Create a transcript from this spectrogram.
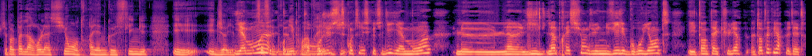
je te parle pas de la relation entre Ryan Gosling et, et Joy. Il y a moins, le premier point. Pour juste continuer ce que tu dis, il y a moins l'impression d'une ville grouillante et tentaculaire, euh, tentaculaire peut-être,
